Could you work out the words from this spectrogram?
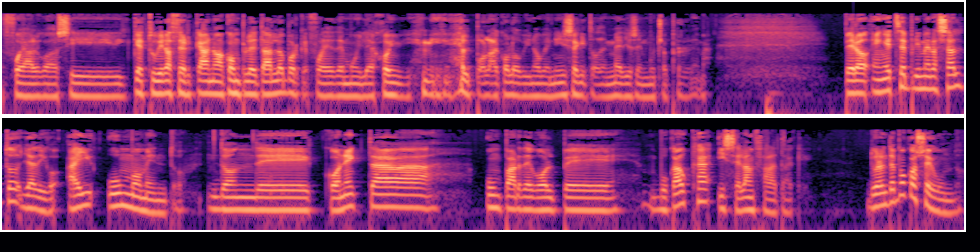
fue algo así que estuviera cercano a completarlo porque fue de muy lejos y, el polaco lo vino a venir y se quitó de en medio sin muchos problemas. Pero en este primer asalto, ya digo, hay un momento donde conecta un par de golpes Bukauska y se lanza al ataque. Durante pocos segundos,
